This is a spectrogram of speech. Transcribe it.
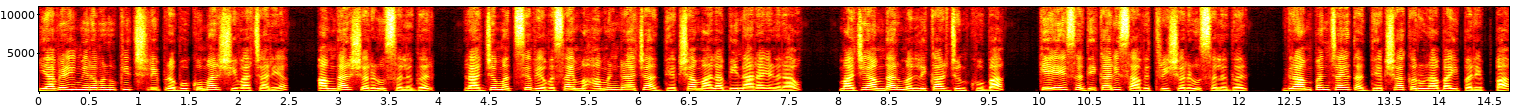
यावेळी मिरवणुकीत श्री प्रभुकुमार शिवाचार्य आमदार शरणू सलगर राज्य मत्स्य व्यवसाय महामंडळाच्या अध्यक्षा माला बी नारायणराव माजी आमदार मल्लिकार्जुन खुबा के एस अधिकारी सावित्री शरणू सलगर ग्रामपंचायत अध्यक्षा करुणाबाई परेप्पा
